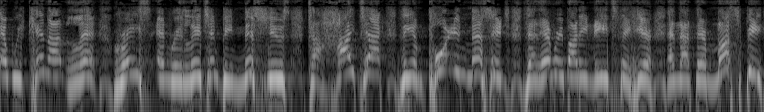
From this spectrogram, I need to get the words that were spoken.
And we cannot let race and religion be misused to hijack the important message that everybody needs to hear and that there must be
